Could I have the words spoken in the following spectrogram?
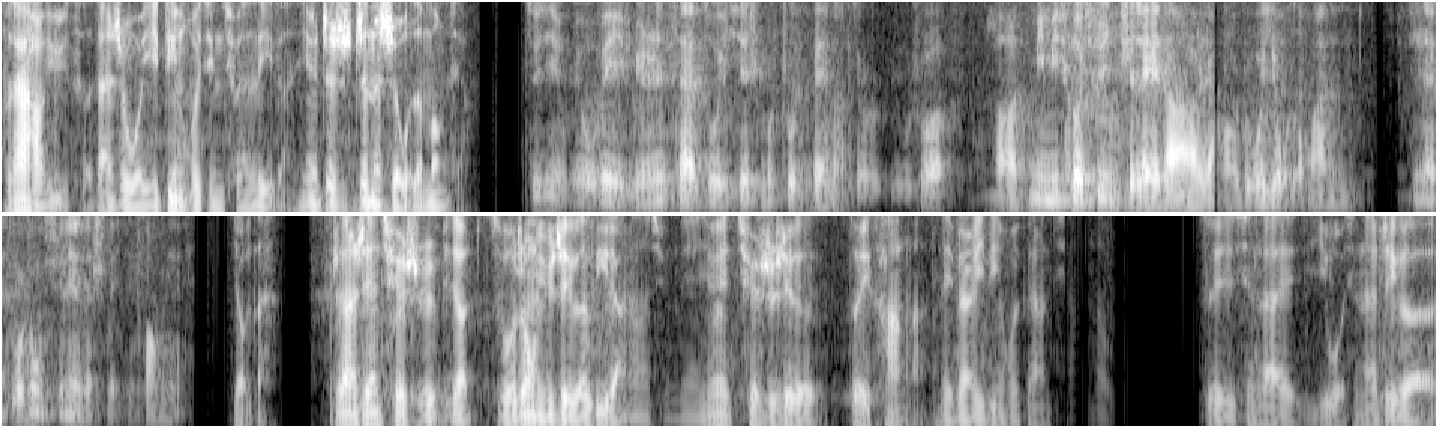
不太好预测，但是我一定会尽全力的，因为这是真的是我的梦想。最近有没有为名人赛做一些什么准备呢？就是比如说啊秘密特训之类的，然后如果有的话，你现在着重训练的是哪些方面？有的，这段时间确实比较着重于这个力量上的训练，因为确实这个对抗啊那边一定会非常强的，所以现在以我现在这个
